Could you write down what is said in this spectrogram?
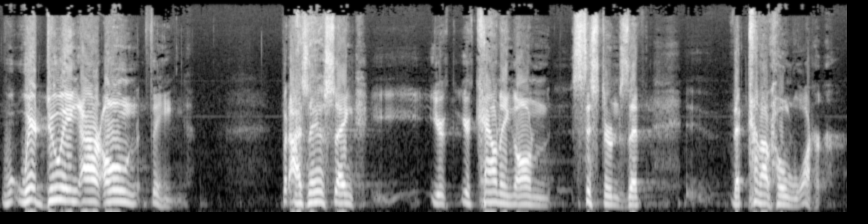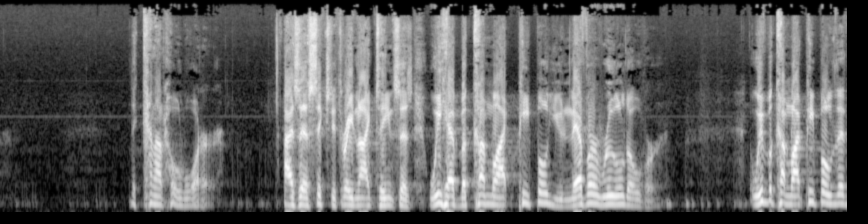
We're doing our own thing. But Isaiah's saying you're, you're counting on cisterns that, that cannot hold water. That cannot hold water. Isaiah 63 19 says, We have become like people you never ruled over. We've become like people that,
